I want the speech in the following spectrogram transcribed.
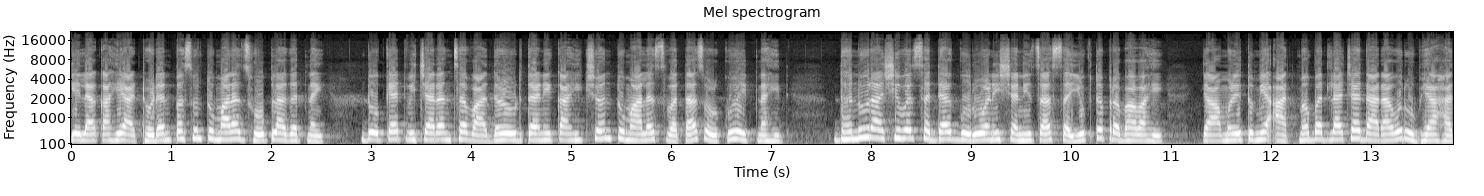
गेल्या काही आठवड्यांपासून तुम्हाला झोप लागत नाही. डोक्यात विचारांचं वादळ उडतं आणि काही क्षण तुम्हाला स्वतःच ओळखू येत नाहीत. धनु राशीवर सध्या गुरु आणि शनीचा संयुक्त प्रभाव आहे. यामुळे तुम्ही आत्मबदलाच्या दारावर उभे आहात.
